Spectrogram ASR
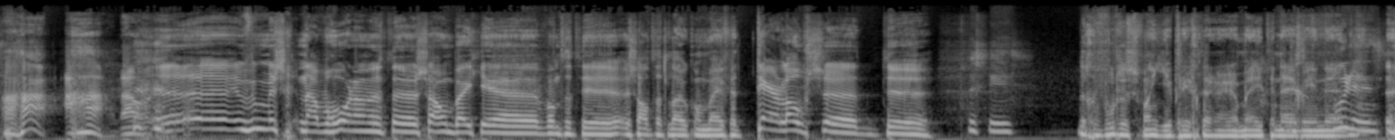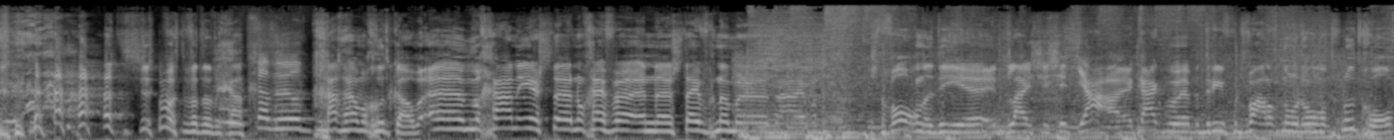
Aha, aha. Nou, eh, eh, nou, we horen het zo een beetje... want het is altijd leuk om even terloops de, Precies. de gevoelens van je Richter mee te nemen. in, Gevoelens. wat, wat het gaat. Gaat heel Gaat helemaal goed komen. We gaan eerst nog even een stevig nummer draaien. Dat is de volgende die in het lijstje zit. Ja, kijk, we hebben 3 voor 12 Noord-Holland vloedgolf.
